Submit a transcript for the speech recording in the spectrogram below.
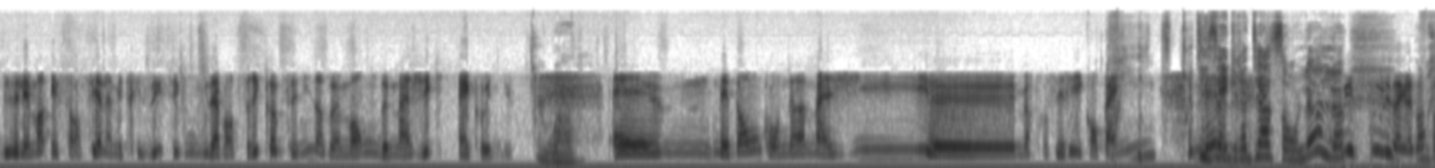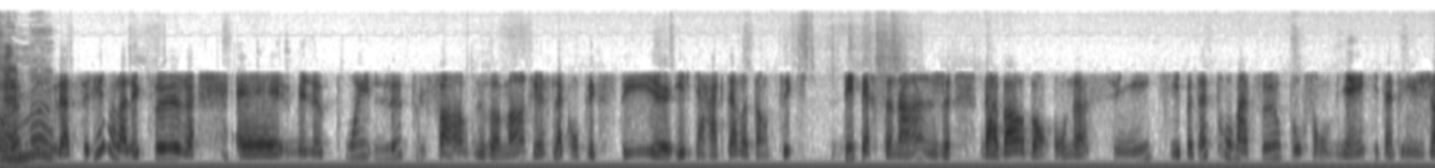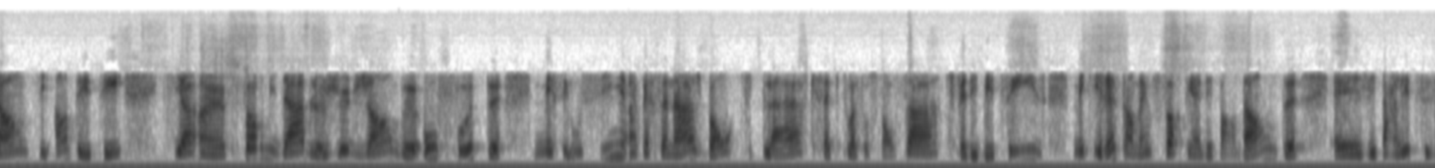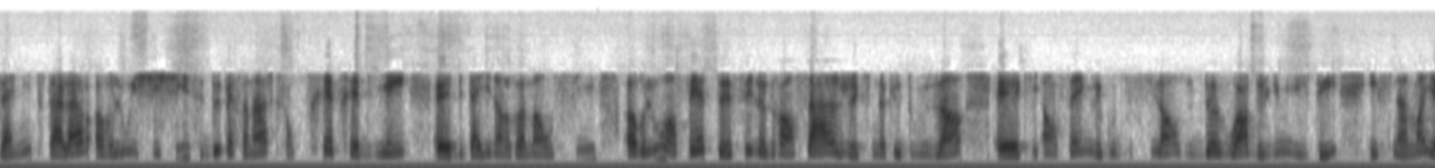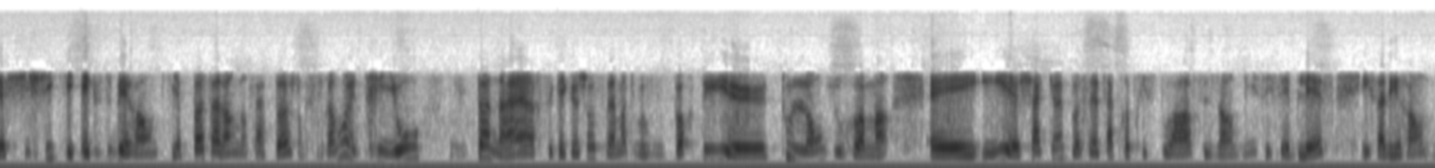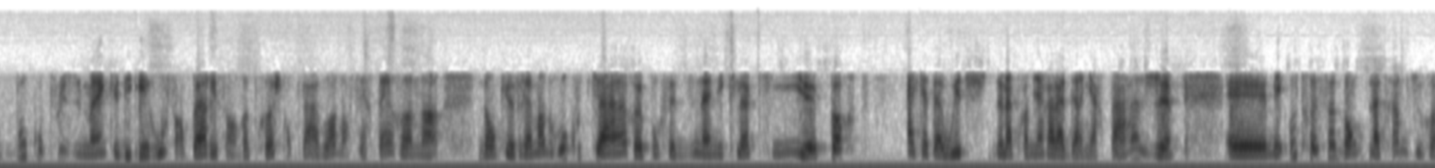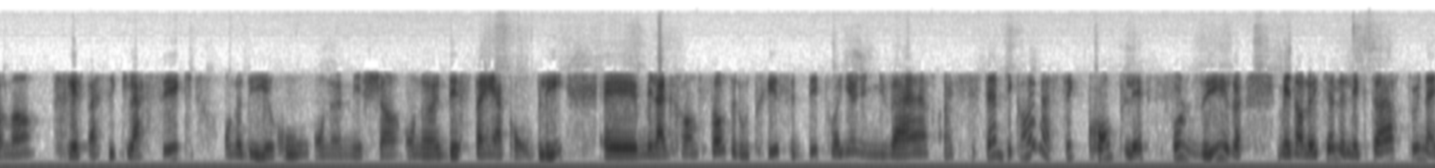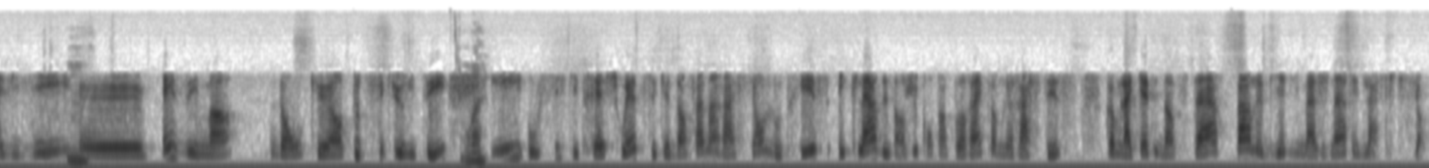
des éléments essentiels à maîtriser si vous vous aventurez comme Sony dans un monde magique inconnu. Wow. Euh, mais donc, on a magie, euh, meurtre en série et compagnie. tous les ingrédients sont là, là. Oui, tous les ingrédients sont là pour vous attirer dans la lecture. Euh, mais le point le plus fort du roman reste la complexité euh, et le caractère authentique des personnages. D'abord, bon, on a Sunny qui est peut-être trop mature pour son bien, qui est intelligente, qui est entêtée, qui a un formidable jeu de jambes au foot, mais c'est aussi un personnage, bon, qui pleure, qui s'apitoie sur son sort, qui fait des bêtises, mais qui reste quand même forte et indépendante. Euh, j'ai parlé de ses amis tout à l'heure, Orlou et Chichi, c'est deux personnages qui sont très, très bien euh, détaillés dans le roman aussi. Orlou, en fait, c'est le grand sage qui n'a que 12 ans, euh, qui enseigne le goût du silence, du devoir, de l'humilité. Et finalement, il y a Chichi qui est exubérante, qui n'a pas sa langue dans sa poche. Donc, c'est vraiment un trio du tonnerre. C'est quelque chose vraiment qui va vous porter euh, tout le long du roman. Euh, et chacun possède sa propre histoire, ses envies, ses faiblesses, et ça les rend beaucoup plus humains que des héros sans peur et sans reproche qu'on peut avoir dans certains romans. Donc, vraiment gros coup de cœur pour cette dynamique-là qui porte Akatawitch de la première à la dernière page. Euh, mais outre ça, bon, la trame du roman reste assez classique. On a des héros, on a un méchant, on a un destin à combler. Euh, mais la grande force de l'autrice, c'est de déployer un univers, un système qui est quand même assez complexe, il faut le dire, mais dans lequel le lecteur peut naviguer mm. euh, aisément donc euh, en toute sécurité. Et aussi, ce qui est très chouette, c'est que dans sa narration, l'autrice éclaire des enjeux contemporains comme le racisme, comme la quête identitaire, par le biais de l'imaginaire et de la fiction.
